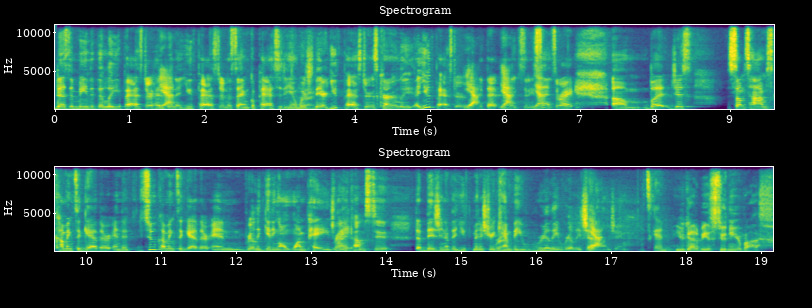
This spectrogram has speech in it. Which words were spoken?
doesn't mean that the lead pastor has Yeah. been a youth pastor in the same capacity in which their youth pastor is currently a youth pastor. Yeah. If that Yeah. makes any Yeah. sense, right? Um, but just sometimes coming together and the two coming together and really getting on one page when it comes to the vision of the youth ministry can be really, really challenging. That's good. You got to be a student of your boss.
